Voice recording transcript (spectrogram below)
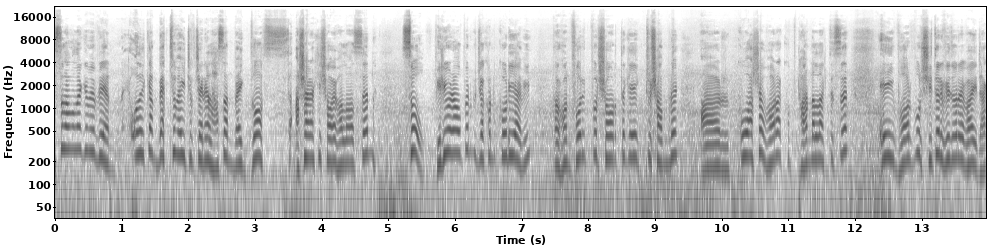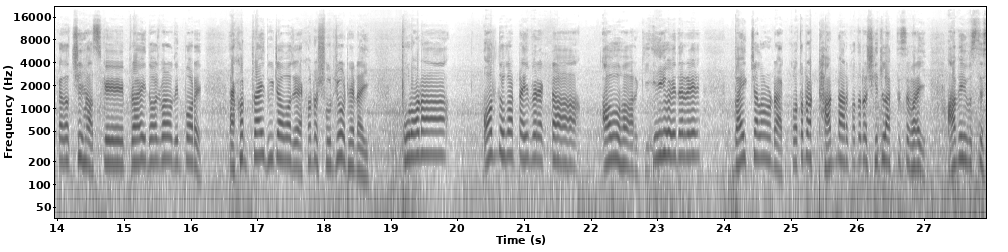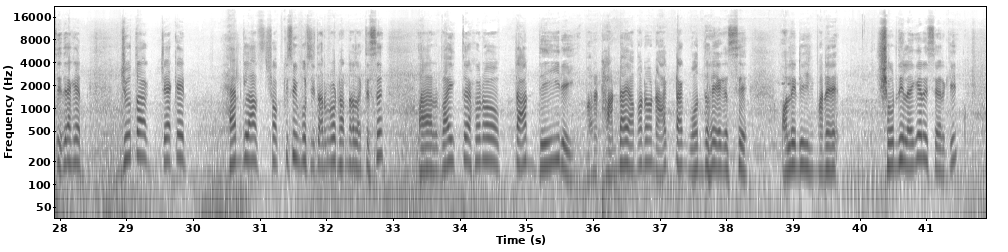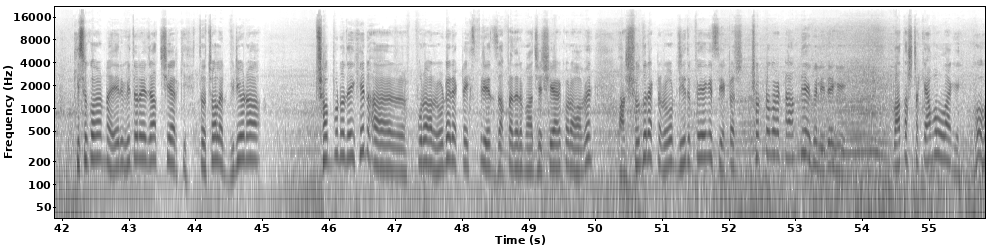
আসসালামু আলাইকুম everyone welcome back to my YouTube channel Hasan bike vlogs. আশা রাখি সবাই ভালো আছেন। সো ভিডিওটা ওপেন যখন করি আমি, তখন ফরিদপুর শহর থেকে একটু সামনে, আর কুয়াশা ভরা, খুব ঠান্ডা লাগতেছে। এই ভরপুর শীতের ভিতরে ভাই, ঢাকা যাচ্ছি আজকে প্রায় দশ বারো দিন পরে। এখন প্রায় দুইটা বাজে এখনও সূর্য ওঠে নাই। পুরোটা অন্ধকার টাইপের একটা আবহাওয়া আর কি। এই ওয়েদারে বাইক চালানোটা কতটা ঠান্ডা আর কতটা শীত লাগতেছে ভাই, আমি বুঝতেছি। দেখেন জুতা জ্যাকেট হ্যান্ড গ্লাভস সব কিছুই পরছি, তারপরেও ঠান্ডা লাগতেছে। আর বাইক তো এখনও টান দেই নেই মানে ঠান্ডায় আমারও নাক টাক বন্ধ হয়ে গেছে। অলরেডি মানে সর্দি লেগে রয়েছে আর কি। কিছু করার না এর ভিতরে যাচ্ছি আর কি। তো চলেন, ভিডিওটা সম্পূর্ণ দেখেন আর পুরো রোডের একটা এক্সপিরিয়েন্স আপনাদের মাঝে শেয়ার করা হবে। আর সুন্দর একটা রোড যেহেতু পেয়ে গেছি, একটা ছোট্ট করে টান দিয়ে ফেলি, দেখি বাতাসটা কেমন লাগে। ও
